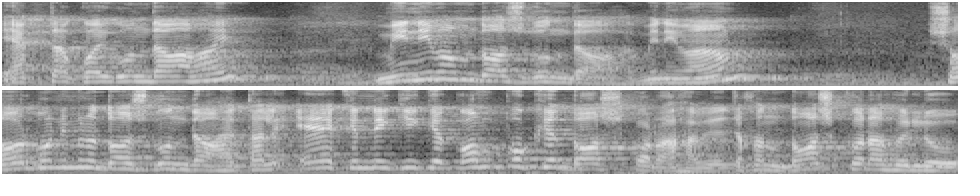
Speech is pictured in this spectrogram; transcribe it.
একটা কয় গুণ দেওয়া হয়? মিনিমাম দশ গুণ দেওয়া হয়, মিনিমাম। সর্বনিম্ন দশ গুণ দেওয়া হয়। তাহলে এক নেকিকে কমপক্ষে দশ করা হবে। যখন দশ করা হইল,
